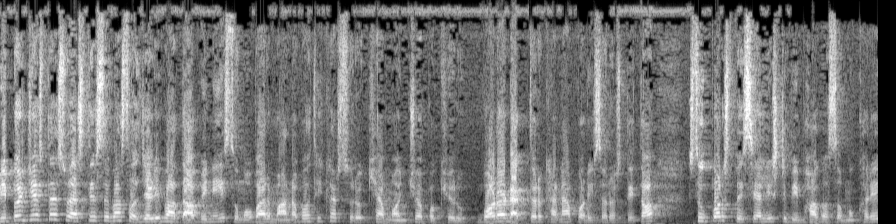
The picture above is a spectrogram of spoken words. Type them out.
ବିପର୍ଯ୍ୟସ୍ତ ସ୍ୱାସ୍ଥ୍ୟସେବା ସଜାଡ଼ିବା ଦାବି ନେଇ ସୋମବାର ମାନବାଧିକାର ସୁରକ୍ଷା ମଞ୍ଚ ପକ୍ଷରୁ ବଡ଼ ଡାକ୍ତରଖାନା ପରିସରସ୍ଥିତ ସୁପର ସ୍ପେଶାଲିଷ୍ଟ ବିଭାଗ ସମ୍ମୁଖରେ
